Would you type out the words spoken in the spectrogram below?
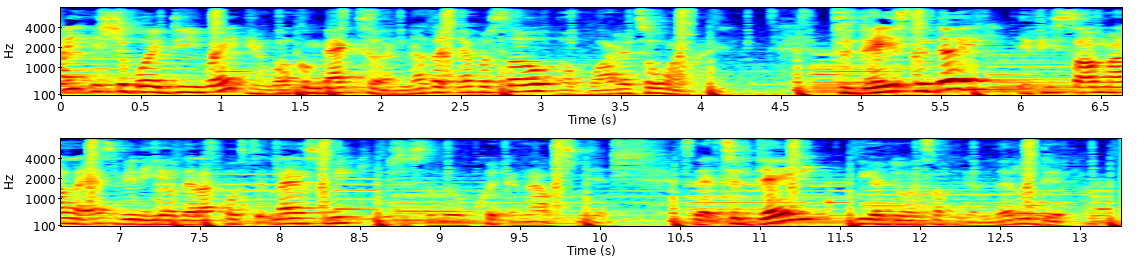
everybody, it's your boy D Rey, and welcome back to another episode of Water to Wine. Today's the day. If you saw my last video that I posted last week, it was just a little quick announcement that today we are doing something a little different.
